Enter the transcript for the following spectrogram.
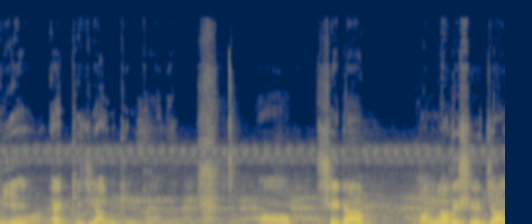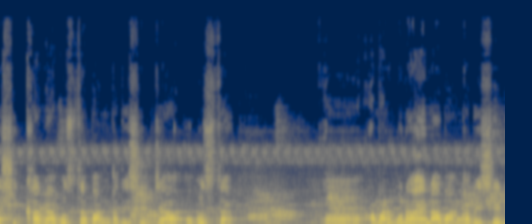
দিয়ে এক কেজি আলু কিনতে হবে। সেটা বাংলাদেশের যা শিক্ষা ব্যবস্থা, বাংলাদেশের যা অবস্থা আমার মনে হয় না বাংলাদেশের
